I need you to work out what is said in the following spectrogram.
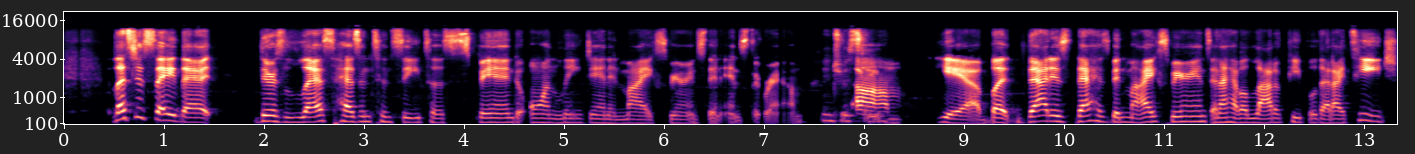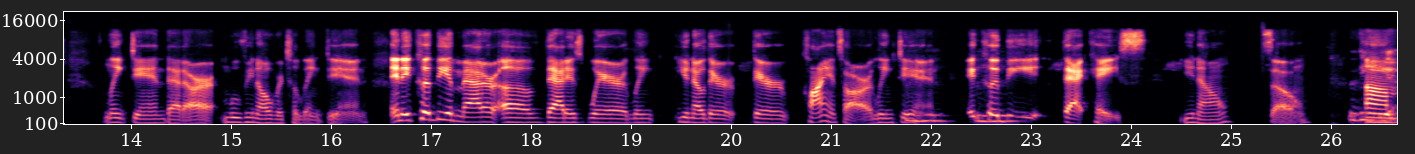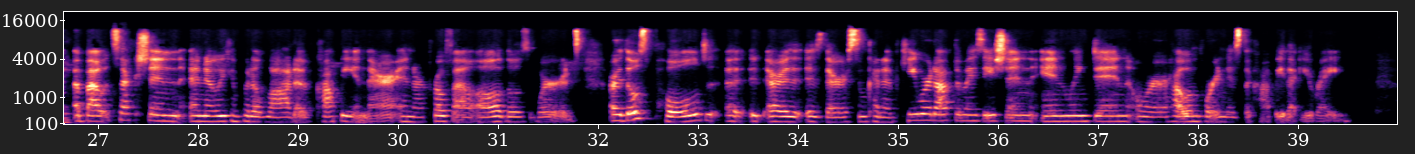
Let's just say that there's less hesitancy to spend on LinkedIn in my experience than Instagram. Interesting. Um, yeah, but that is that has been my experience and I have a lot of people that I teach LinkedIn that are moving over to LinkedIn. And it could be a matter of that is where link, you know, their their clients are, LinkedIn. Mm-hmm. It mm-hmm. could be that case, you know. So the um, about section, I know we can put a lot of copy in there in our profile, all those words. Are those pulled? Uh, or is there some kind of keyword optimization in LinkedIn, or how important is the copy that you write?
